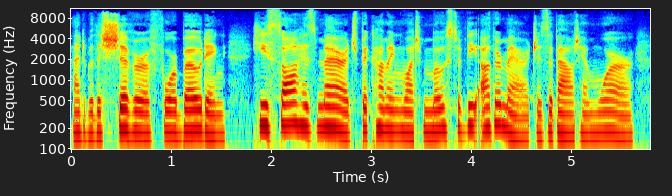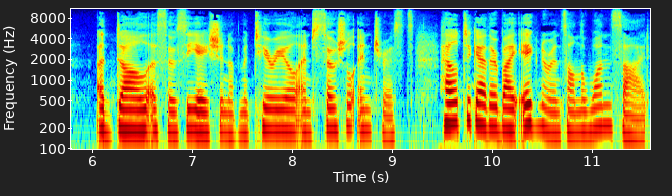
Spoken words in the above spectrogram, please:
and with a shiver of foreboding he saw his marriage becoming what most of the other marriages about him were a dull association of material and social interests held together by ignorance on the one side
